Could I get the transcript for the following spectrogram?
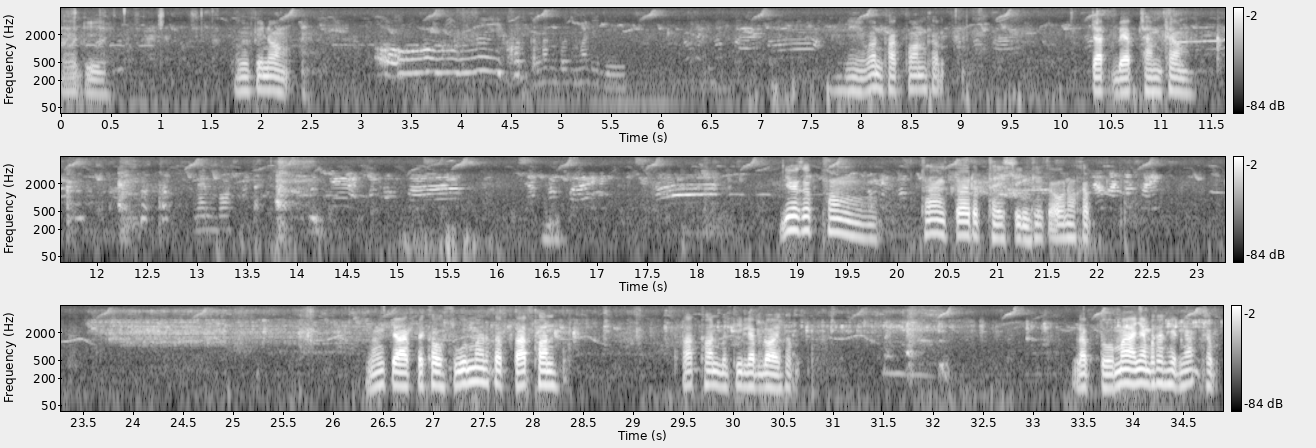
สวัสดีพ่อแม่พี่น้อง โอ้ยคนกำลังเบิ่งมาดีนี่วันพักผ่อนครับ จัดแบบช่ำๆแม่นบ่ๆเยอะครับห้องทางจอยรถไถสิ่งที่เก่าเนาะครับ หลังจากไปเข้าศูนย์มานะครับ ตัดทอน ตัดทอนเป็นที่เรียบร้อยครับรับตัวมายังประทันเห็ดงับครับ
